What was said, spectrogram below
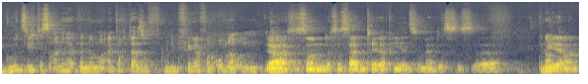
gut sich das anhört, wenn du nur einfach da so mit dem Finger von oben nach unten. Ja, das ist, so ein, das ist halt ein Therapieinstrument. Das ist äh, genau. jedermann.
